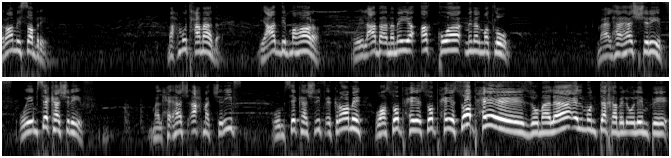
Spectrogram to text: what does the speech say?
رامي صبري محمود حمادة يعدي بمهارة ويلعبها أمامية أقوى من المطلوب. ما لحقهاش شريف ويمسكها شريف. ما لحقهاش أحمد شريف ومسكها شريف إكرامي. وصبحي صبحي صبحي زملاء المنتخب الأولمبي.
